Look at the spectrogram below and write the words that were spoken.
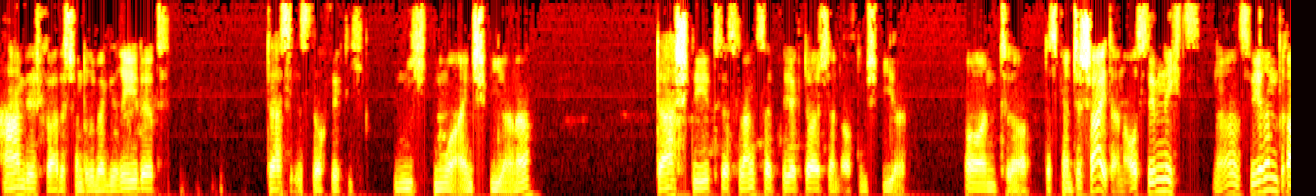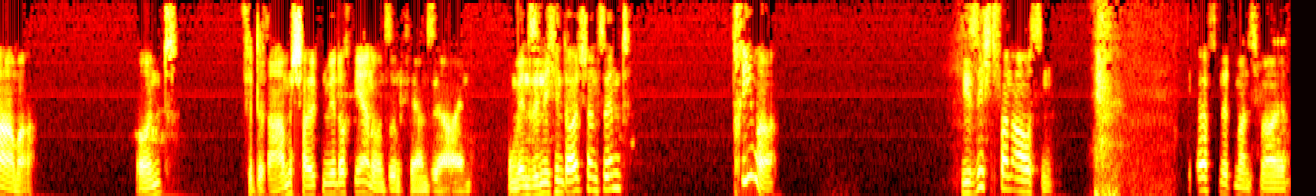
Haben wir gerade schon drüber geredet. Das ist doch wirklich nicht nur ein Spiel, ne? Da steht das Langzeitprojekt Deutschland auf dem Spiel. Und äh, das könnte scheitern, aus dem Nichts. Ne? Das wäre ein Drama. Und für Dramen schalten wir doch gerne unseren Fernseher ein. Und wenn sie nicht in Deutschland sind, prima. Die Sicht von außen öffnet manchmal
